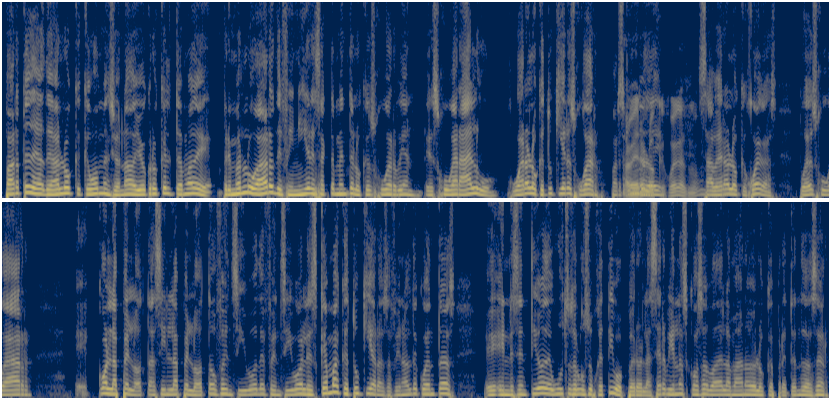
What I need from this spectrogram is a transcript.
parte de, algo que, hemos mencionado, yo creo que el tema de, en primer lugar, definir exactamente lo que es jugar bien, es jugar a algo, jugar a lo que tú quieres jugar. Saber a lo que juegas, ¿no? Saber a lo que juegas. Puedes jugar eh, con la pelota, sin la pelota, ofensivo, defensivo, el esquema que tú quieras, a final de cuentas, eh, en el sentido de gusto es algo subjetivo, pero el hacer bien las cosas va de la mano de lo que pretendes hacer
